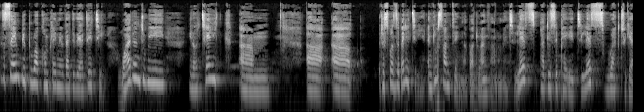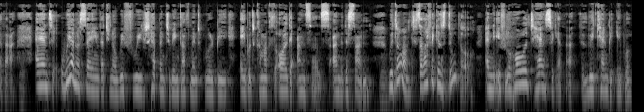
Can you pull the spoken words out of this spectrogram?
It's the same people who are complaining that they are dirty. Mm. Why don't we, you know, take, um, uh, uh, responsibility and do something about our environment. Let's participate. Let's work together. Mm. And we are not saying that, you know, if we happen to be in government, we'll be able to come up with all the answers under the sun. Mm. We don't. South Africans do though. And if you hold hands together, we can be able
